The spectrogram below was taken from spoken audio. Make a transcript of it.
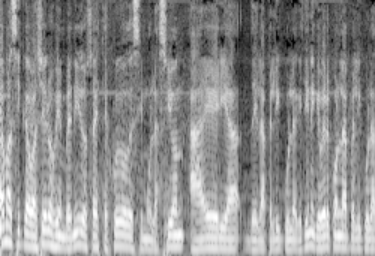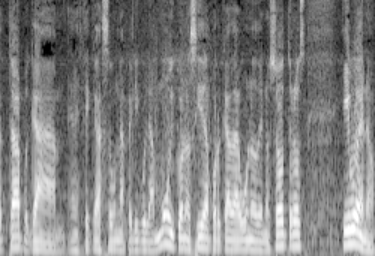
Damas y caballeros, bienvenidos a este juego de simulación aérea de la película que tiene que ver con la película Top Gun. En este caso, una película muy conocida por cada uno de nosotros. Y bueno,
